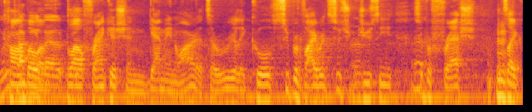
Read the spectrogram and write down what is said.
were combo of Blaufränkisch and Gamay Noir. It's a really cool, super vibrant, super uh, juicy, super fresh. It's like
